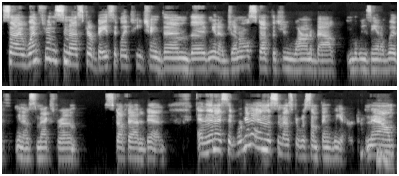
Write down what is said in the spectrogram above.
So I went through the semester basically teaching them the, you know, general stuff that you learn about Louisiana with, you know, some extra stuff added in. And then I said, we're going to end the semester with something weird. Now, mm-hmm.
